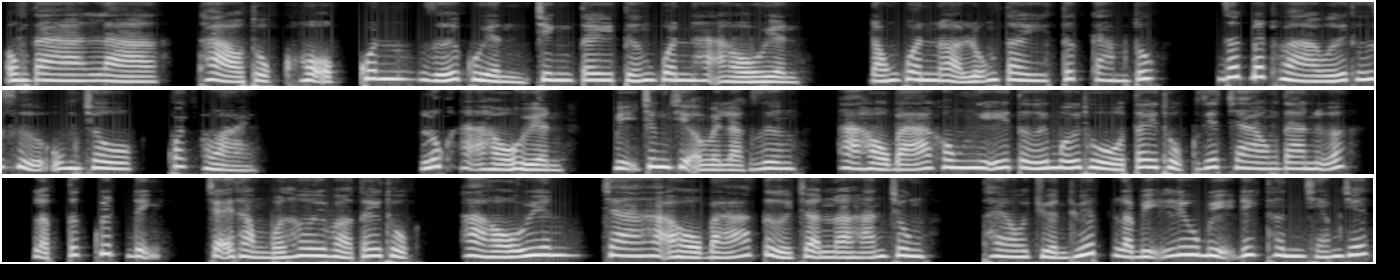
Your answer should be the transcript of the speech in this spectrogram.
Ông ta là thảo thục hộ quân dưới quyền trinh Tây tướng quân Hạ Hầu Huyền, đóng quân ở Lũng Tây tức Cam Túc, rất bất hòa với thứ sử Ung Châu, Quách Hoài. Lúc Hạ Hầu Huyền bị trưng triệu về Lạc Dương, Hạ Hầu Bá không nghĩ tới mối thù Tây Thục giết cha ông ta nữa, lập tức quyết định chạy thẳng một hơi vào Tây Thục. Hạ Hầu Uyên, cha Hạ Hầu Bá tử trận ở Hán Trung, theo truyền thuyết là bị Lưu Bị đích thân chém chết.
